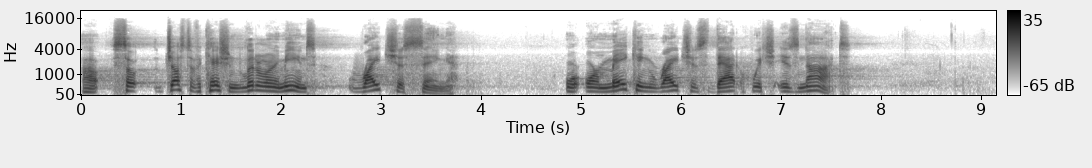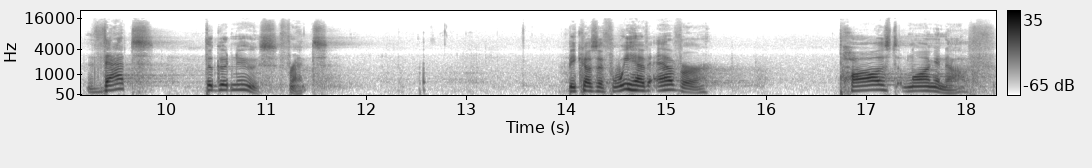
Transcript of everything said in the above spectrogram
Uh, so, justification literally means righteousing or, or making righteous that which is not. That's the good news, friends. Because if we have ever paused long enough,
